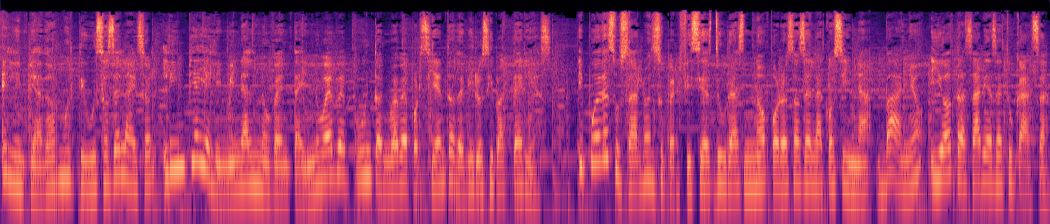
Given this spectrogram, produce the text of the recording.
El limpiador multiusos de Lysol limpia y elimina el 99.9% de virus y bacterias. Y puedes usarlo en superficies duras no porosas de la cocina, baño y otras áreas de tu casa.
